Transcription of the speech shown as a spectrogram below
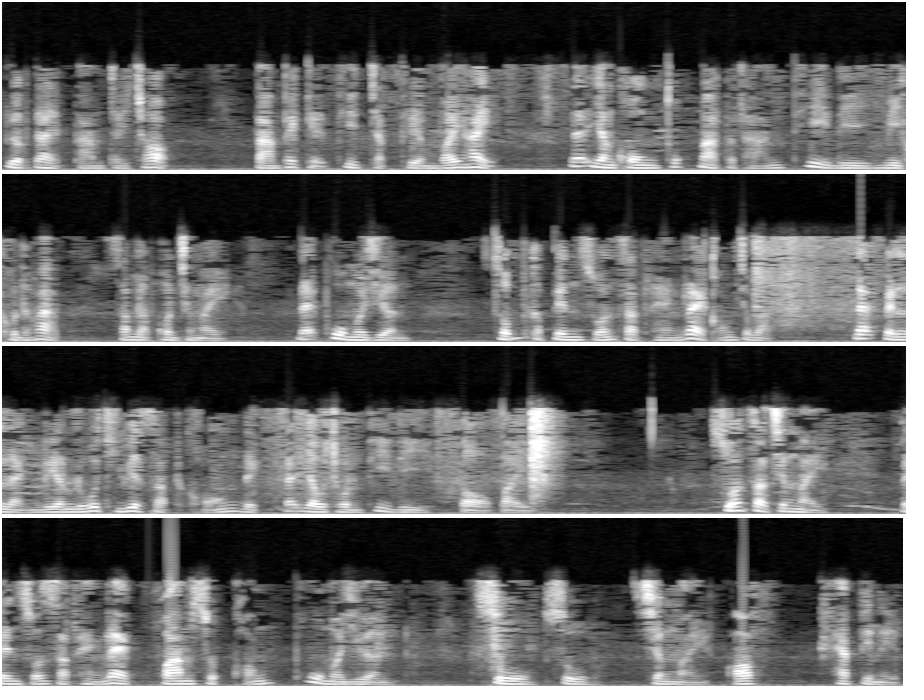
เลือกได้ตามใจชอบ ตามแพ็กเกจที่จัดเตรียมไว้ให้ และยังคงทุกมาตรฐานที่ดีมีคุณภาพสำหรับคนเชียงใหม่ และผู้มาเยือน สมกับเป็นสวนสัตว์แห่งแรกของจังหวัด และเป็นแหล่งเรียนรู้ชีวิตสัตว์ของเด็กและเยาวชนที่ดีต่อไป สวนสัตว์เชียงใหม่ เป็นสวนสัตว์แห่งแรกความสุขของผู้มาเยือนสู่สู่เชียงใหม่ of happiness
